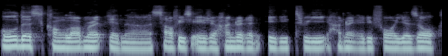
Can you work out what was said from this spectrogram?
oldest conglomerate in uh, Southeast Asia, 183, 184 years old.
